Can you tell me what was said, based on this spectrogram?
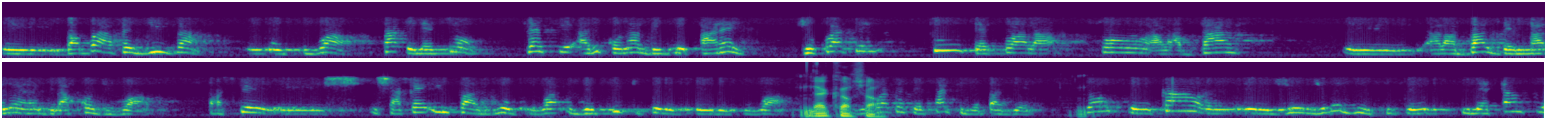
Et Baba a fait 10 ans au pouvoir, sans élection, presque avec qu'on a béni pareil. Je crois que tous ces trois-là sont à la base, à la base des malheurs de la Côte d'Ivoire. Parce que euh, ch- chacun, une fois au pouvoir, il plus quitter le, le pouvoir. D'accord, Je crois Charles. que c'est ça qui n'est pas bien. Donc, euh, quand euh, je, je vais dire qu'il est temps que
